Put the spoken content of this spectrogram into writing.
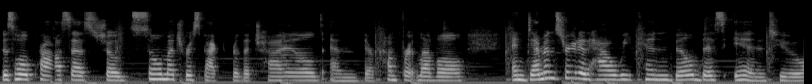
This whole process showed so much respect for the child and their comfort level and demonstrated how we can build this into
